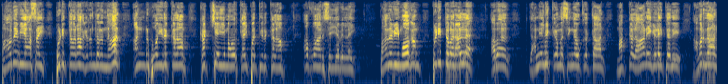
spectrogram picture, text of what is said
பதவி ஆசை பிடித்தவராக இருந்திருந்தால் அன்று போயிருக்கலாம். கட்சியையும் அவர் கைப்பற்றி இருக்கலாம் அவ்வாறு செய்யவில்லை. பதவி மோகம் பிடித்தவர் அல்ல. அவர் ரணில் விக்ரமசிங்கவுக்கு தான் மக்கள் ஆணை கிடைத்தது. அவர்தான்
